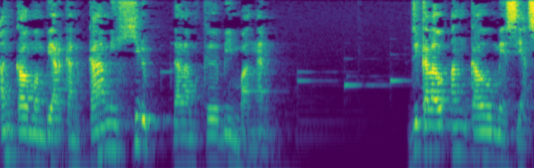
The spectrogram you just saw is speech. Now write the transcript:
engkau membiarkan kami hidup dalam kebimbangan? Jikalau engkau Mesias,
